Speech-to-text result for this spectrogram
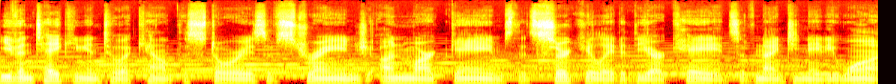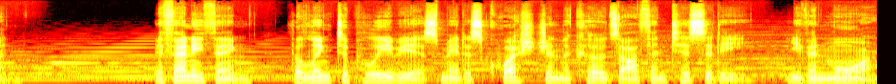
even taking into account the stories of strange, unmarked games that circulated the arcades of 1981. If anything, the link to Polybius made us question the code's authenticity even more.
